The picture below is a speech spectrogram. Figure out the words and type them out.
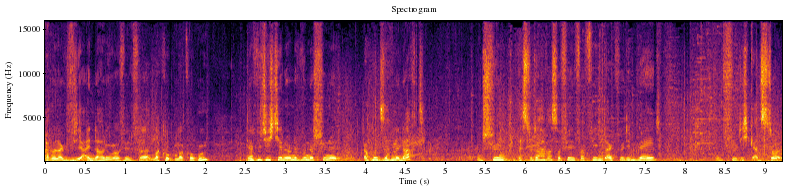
Aber danke für die Einladung auf jeden Fall. Mal gucken, mal gucken. Dann wünsche ich dir noch eine wunderschöne, erholsame Nacht. Und schön, dass du da warst auf jeden Fall. Vielen Dank für den Raid. Und fühl dich ganz toll.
